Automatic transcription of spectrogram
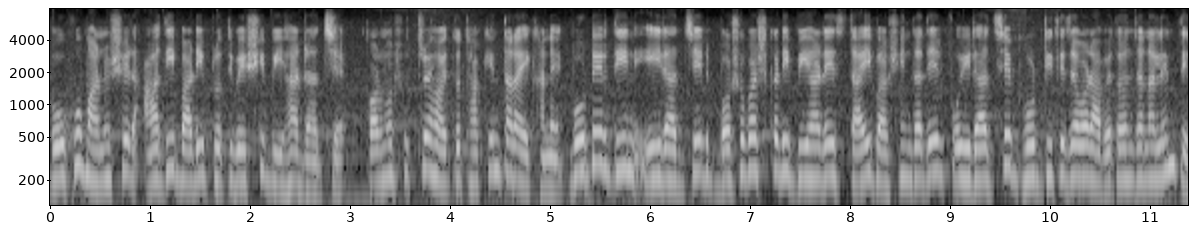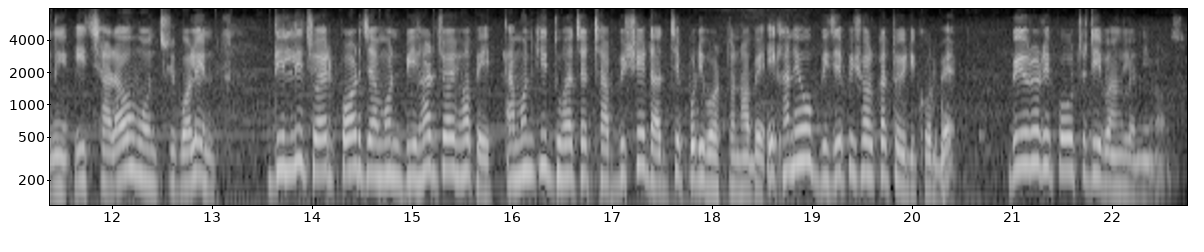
বহু মানুষের আদি বাড়ি প্রতিবেশী বিহার রাজ্যে। কর্মসূত্রে হয়তো থাকেন তারা এখানে। ভোটের দিন এই রাজ্যের বসবাসকারী বিহারের স্থায়ী বাসিন্দাদের ওই রাজ্যে ভোট দিতে যাওয়ার আবেদন জানালেন তিনি। এছাড়াও মন্ত্রী বলেন, দিল্লি জয়ের পর যেমন বিহার জয় হবে, এমনকি দু হাজার ছাব্বিশে রাজ্যে পরিবর্তন হবে। এখানেও বিজেপি সরকার তৈরি করবে। Bureau report D Bangla news.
